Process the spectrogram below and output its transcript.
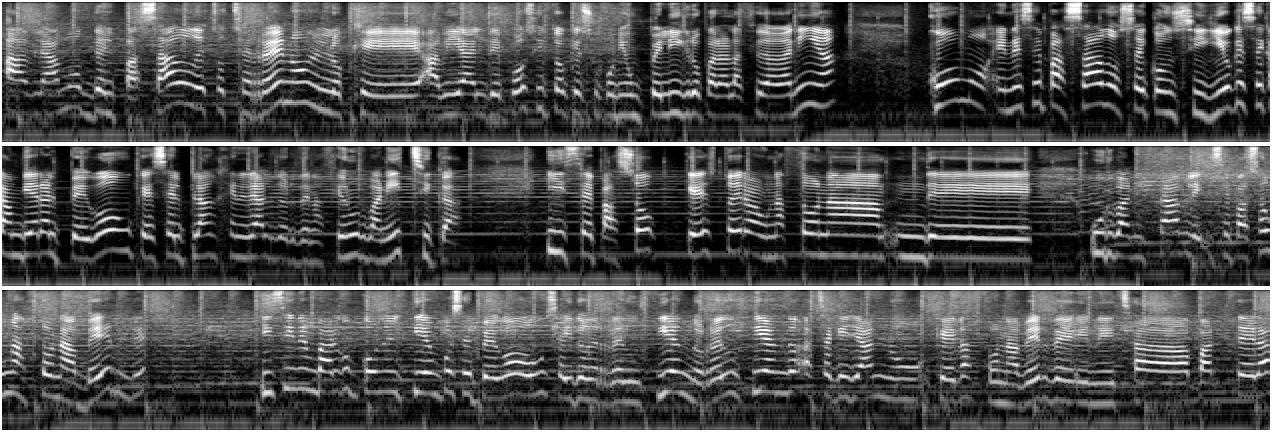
hablamos del pasado de estos terrenos en los que había el depósito que suponía un peligro para la ciudadanía, cómo en ese pasado se consiguió que se cambiara el PEGOU, que es el Plan General de Ordenación Urbanística, y se pasó que esto era una zona de urbanizable y se pasó a una zona verde, y sin embargo con el tiempo ese PEGOU se ha ido reduciendo, reduciendo hasta que ya no queda zona verde en esta parcela,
